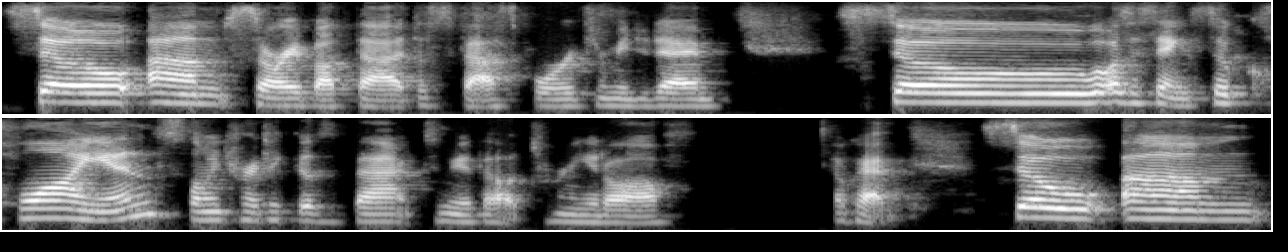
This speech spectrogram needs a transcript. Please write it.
So um, sorry about that. Just fast forward for me today. So what was I saying? So clients, let me try to take this back to me without turning it off. Okay. So um,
